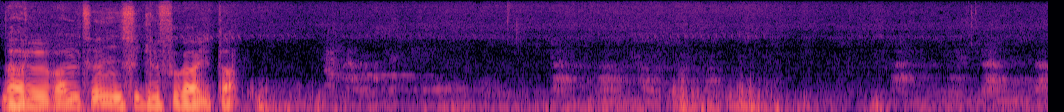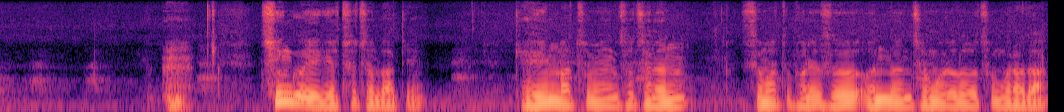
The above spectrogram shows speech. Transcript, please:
나를 발전시킬 수가 있다. 친구에게 추천받기. 개인 맞춤형 추천은 스마트폰에서 얻는 정보로도 충분하다.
